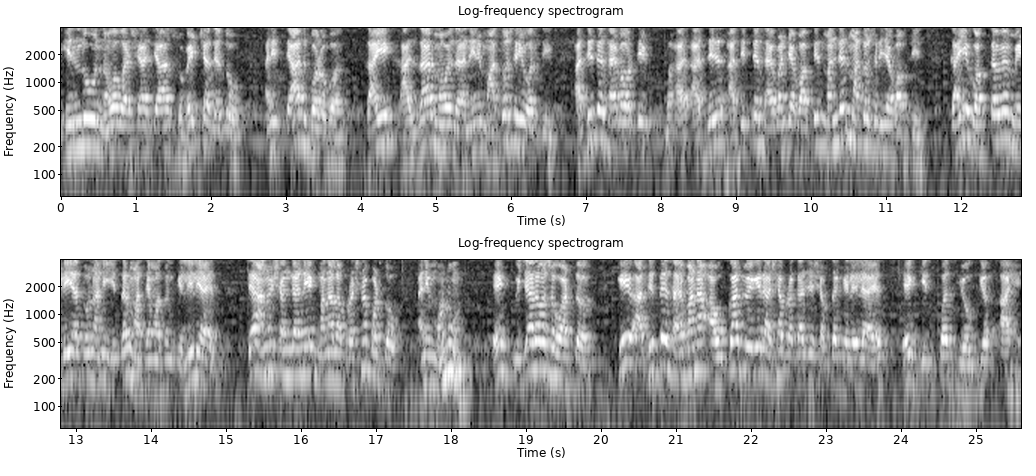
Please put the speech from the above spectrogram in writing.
हिंदू नववर्षाच्या शुभेच्छा देतो आणि त्याचबरोबर काही खासदार महोदयांनी मातोश्रीवरती आदित्य साहेबावरती आदि आदित्य साहेबांच्या बाबतीत म्हणजेच मातोश्रीच्या बाबतीत काही वक्तव्य मीडियातून आणि इतर माध्यमातून केलेली आहेत. त्या अनुषंगाने एक मनाला प्रश्न पडतो आणि म्हणून एक विचारावंसं वाटतं की आदित्य साहेबांना अवकात वगैरे अशा प्रकारचे शब्द केलेले आहेत हे कितपत योग्य आहे.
